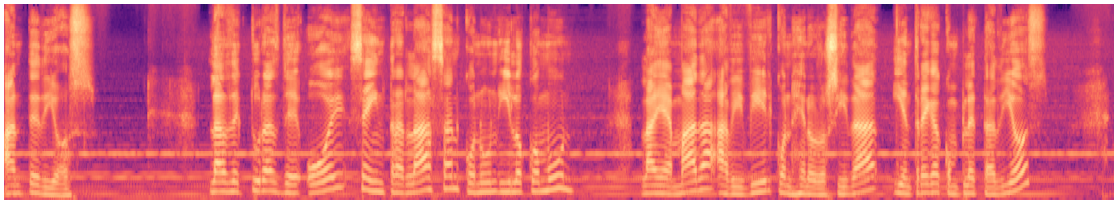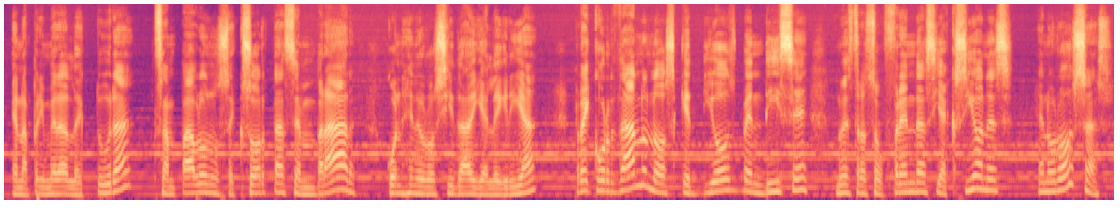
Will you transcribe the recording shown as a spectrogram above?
ante Dios. Las lecturas de hoy se entrelazan con un hilo común, la llamada a vivir con generosidad y entrega completa a Dios. En la primera lectura, San Pablo nos exhorta a sembrar con generosidad y alegría, recordándonos que Dios bendice nuestras ofrendas y acciones generosas.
